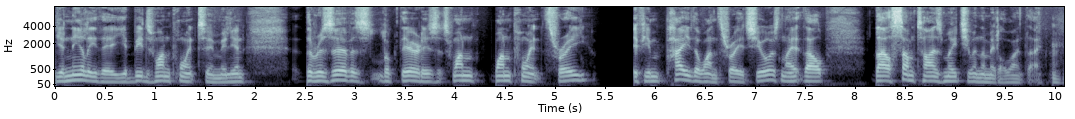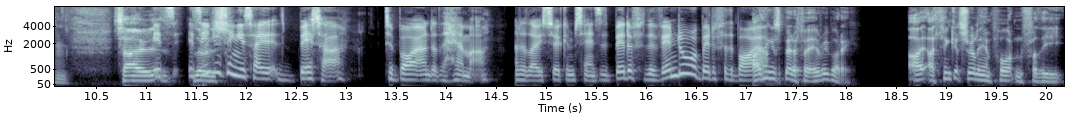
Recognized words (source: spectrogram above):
you're nearly there. Your bid's 1.2 million. The reserve is look, there it is. It's one 1.3. If you pay the one three, it's yours, and they, they'll they'll sometimes meet you in the middle, won't they? So It's it's interesting you say it's better to buy under the hammer under those circumstances. Better for the vendor or better for the buyer? I think it's better for everybody. I, I think it's really important for the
